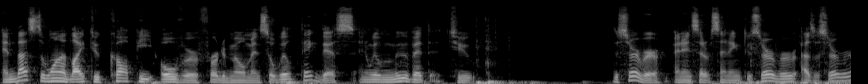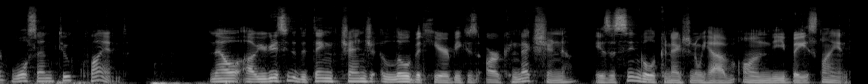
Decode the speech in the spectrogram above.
And that's the one I'd like to copy over for the moment. So we'll take this and we'll move it to the server. And instead of sending to server as a server, we'll send to client. Now uh, you're gonna see that the thing change a little bit here because our connection is a single connection we have on the base client.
